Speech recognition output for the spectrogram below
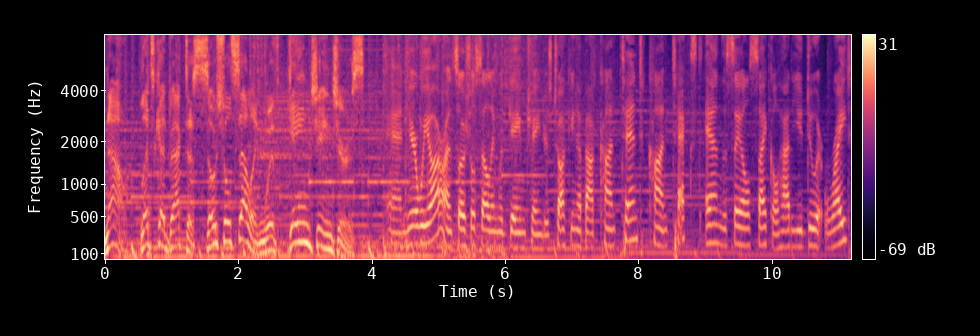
Now, let's get back to social selling with Game Changers. And here we are on Social Selling with Game Changers, talking about content, context, and the sales cycle. How do you do it right?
